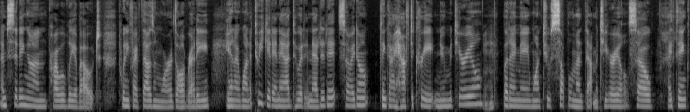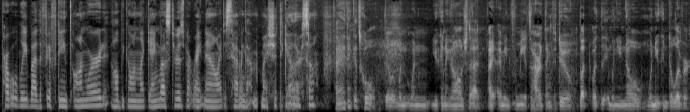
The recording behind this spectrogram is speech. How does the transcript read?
I'm sitting on probably about twenty five thousand words already, and I want to tweak it and add to it and edit it, so I don't think I have to create new material, mm-hmm. but I may want to supplement that material. So I think probably by the 15th onward, I'll be going like gangbusters. But right now, I just haven't gotten my shit together. So I think it's cool when when you can acknowledge that. I, I mean, for me, it's a hard thing to do, but when you know when you can deliver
